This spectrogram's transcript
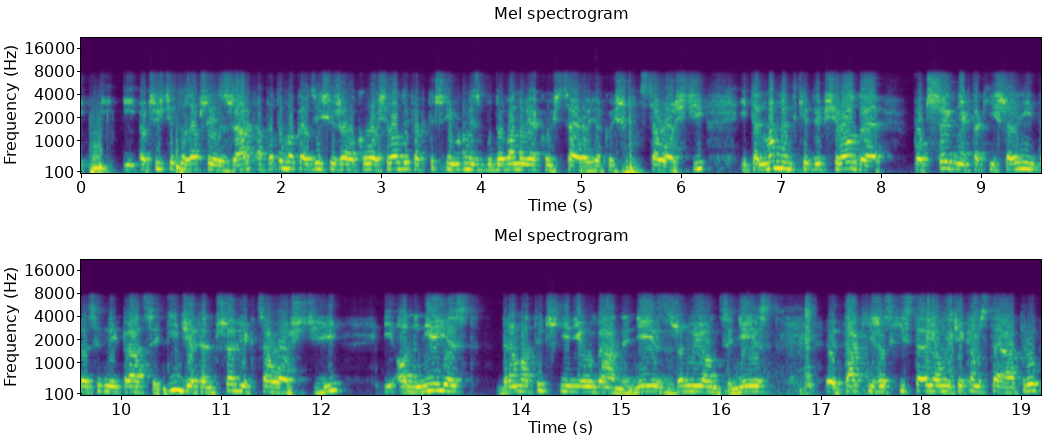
i, I, oczywiście to zawsze jest żart, a potem okazuje się, że około środy faktycznie mamy zbudowaną jakąś całość, jakąś całości i ten moment, kiedy w środę po trzech dniach takiej szalenie intensywnej pracy idzie ten przebieg całości i on nie jest dramatycznie nieudany, nie jest żenujący, nie jest e, taki, że z histerią uciekam z teatru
